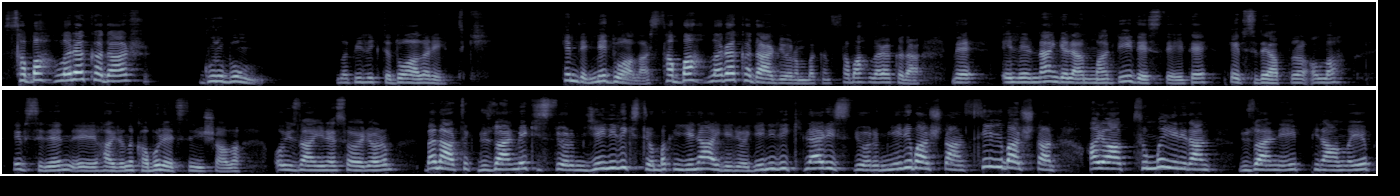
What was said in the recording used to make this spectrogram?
sabahlara kadar grubumla birlikte dualar ettik. Hem de ne dualar? Sabahlara kadar diyorum bakın sabahlara kadar ve ellerinden gelen maddi desteği de hepsi de yaptılar. Allah hepsinin e, hayrını kabul etsin inşallah. O yüzden yine söylüyorum. Ben artık düzelmek istiyorum. Yenilik istiyorum. Bakın yeni ay geliyor. Yenilikler istiyorum. Yeni baştan, sil baştan hayatımı yeniden düzenleyip, planlayıp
